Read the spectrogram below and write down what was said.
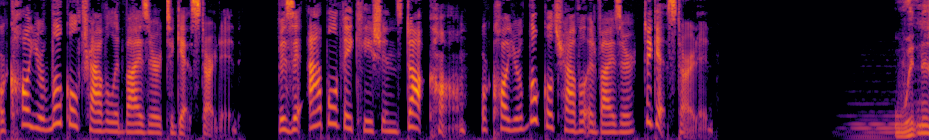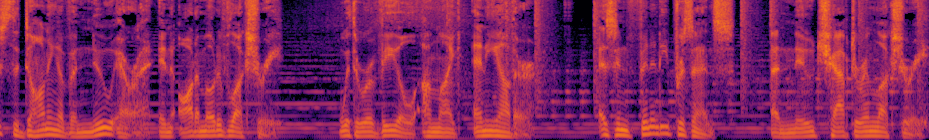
or call your local travel advisor to get started. Visit applevacations.com or call your local travel advisor to get started. Witness the dawning of a new era in automotive luxury with a reveal unlike any other as Infiniti presents a new chapter in luxury,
